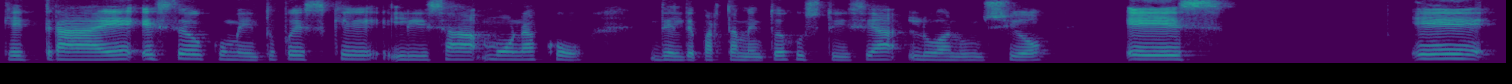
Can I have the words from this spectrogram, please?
que trae este documento, pues que Lisa Mónaco del Departamento de Justicia lo anunció, es eh,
